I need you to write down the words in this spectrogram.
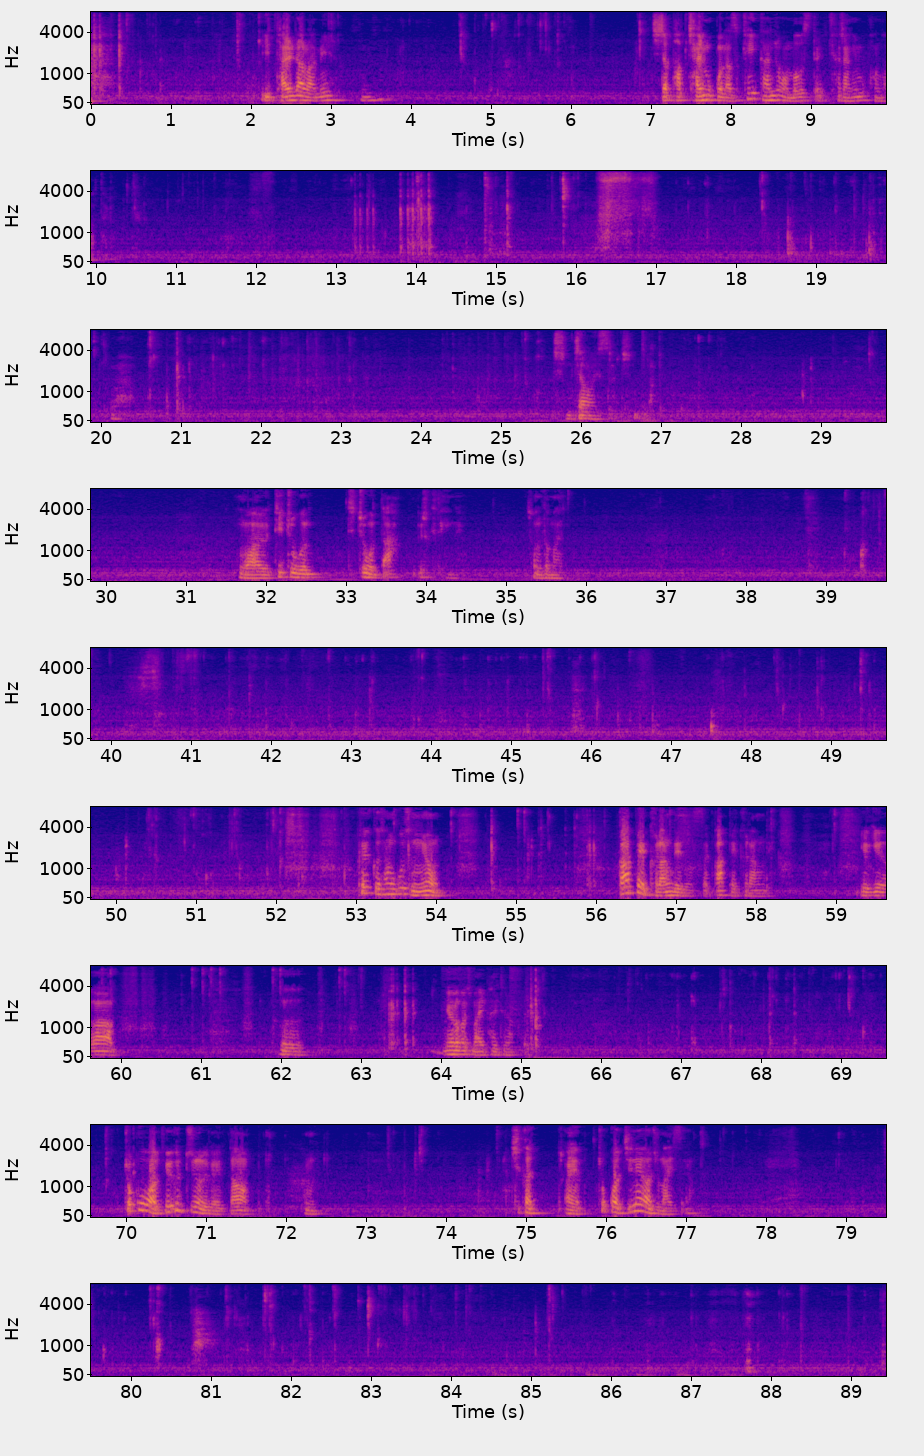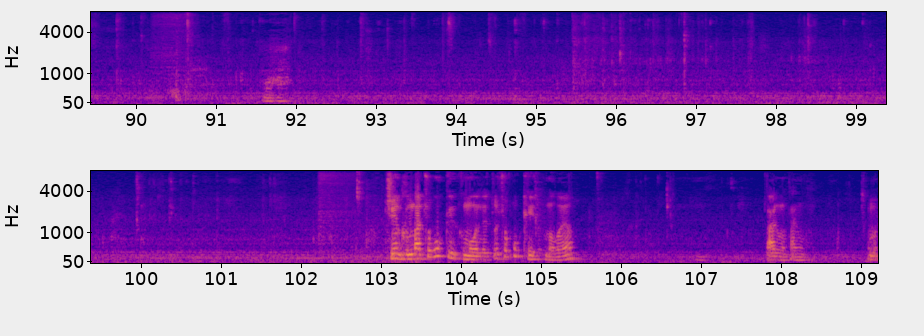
이 달달함이 음. 진짜 밥 잘 먹고 나서 케이크 한 조각 먹었을 때 가장 행복한 것 같아요. 진짜 맛있어요, 진짜. 와, 이 뒤쪽은, 뒤쪽은 딱 이렇게 돼 있네요. 정도만. 케이크 상구는요 카페 그랑데 줬어요. 카페 그랑데. 여기가 그 여러 가지 많이 팔더라고요. 초코가 되게 진하게 있다. 음. 치카 아니 초코가 진해가지고 맛있어요. 와. 지금 금방 초코 케이크 먹었는데 또 초코 케이크 먹어요? 다른 거, 다른 거.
